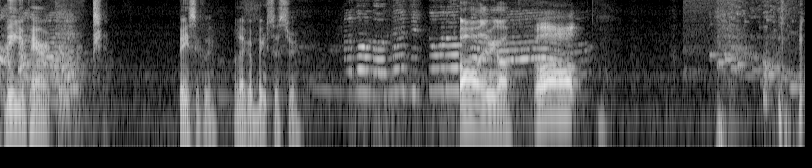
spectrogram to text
ら being your parent, basically, or like a big sister. Oh, there we go. Oh, 今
